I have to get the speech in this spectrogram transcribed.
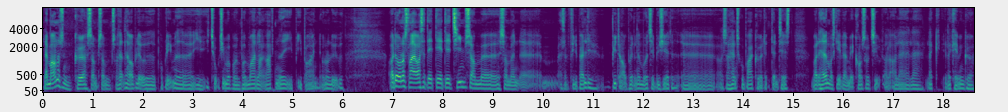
lade Magnussen køre, som, som trods alt havde oplevet problemet øh, i, i to timer på en, på en meget lang aften nede i, i Bahrain under løbet. Og det understreger også, at det, det, det er et team, som, øh, som man, øh, altså Filipaldi bidrager på en eller anden måde til budgettet, øh, og så han skulle bare køre den, den test, hvor det havde måske været mere konstruktivt at, at lade, lade, lade, lade Kevin køre.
